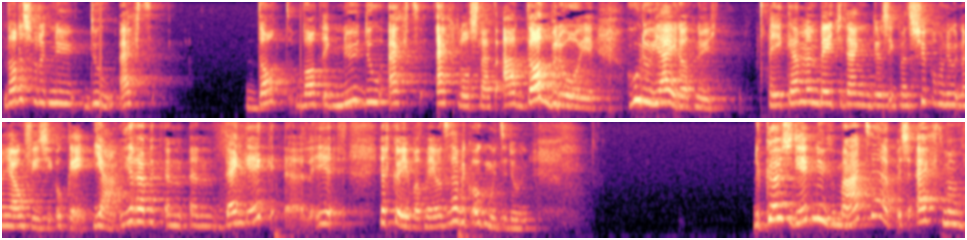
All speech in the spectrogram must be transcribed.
Dat is wat ik nu doe. Echt dat wat ik nu doe, echt, echt loslaten. Ah, dat bedoel je. Hoe doe jij dat nu? Je kent me een beetje, denk ik, dus ik ben super benieuwd naar jouw visie. Oké, ja, hier heb ik een, een denk ik, hier, hier kun je wat mee, want dat heb ik ook moeten doen de keuze die ik nu gemaakt heb, is echt mijn,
